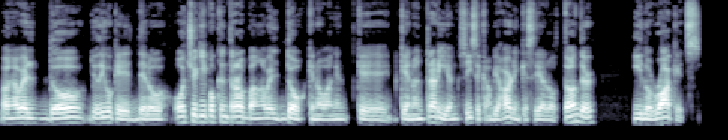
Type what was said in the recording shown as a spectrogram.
van a haber dos, yo digo que de los ocho equipos que entraron van a haber dos que no, van que, que no entrarían si se cambia Harden, que serían los Thunder y los Rockets.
